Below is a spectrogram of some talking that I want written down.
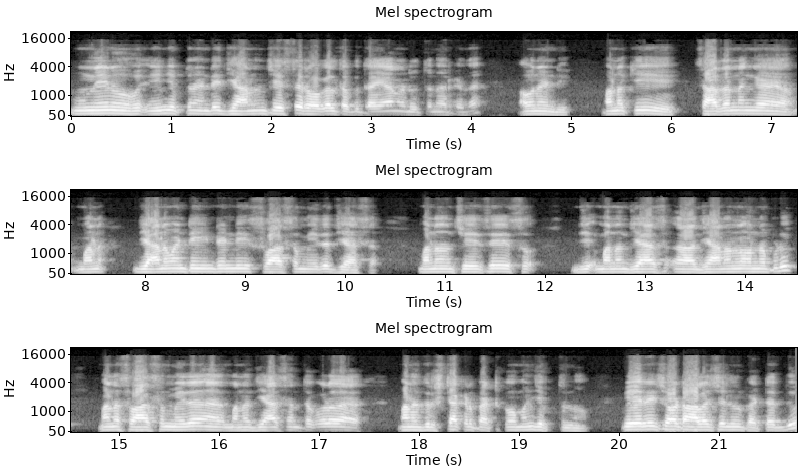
నేను ఏం చెప్తున్నానంటే ధ్యానం చేస్తే రోగాలు తగ్గుతాయా అని అడుగుతున్నారు కదా? అవునండి. మనకి సాధారణంగా మన ధ్యానం అంటే ఏంటండి? శ్వాస మీద ధ్యాస. మనం చేసే మనం ధ్యాస ధ్యానంలో ఉన్నప్పుడు మన శ్వాస మీద మన ధ్యాస అంతా కూడా మన దృష్టి అక్కడ పెట్టుకోమని చెప్తున్నాం. వేరే చోట ఆలోచనలు పెట్టద్దు.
